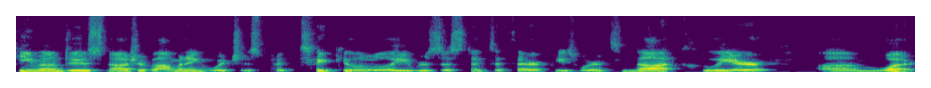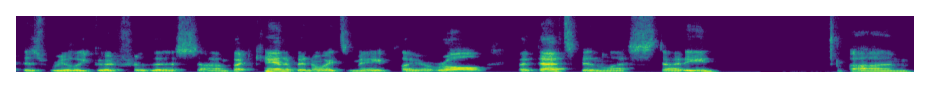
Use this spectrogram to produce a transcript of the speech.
chemo-induced nausea vomiting, which is particularly resistant to therapies where it's not clear um, what is really good for this. Um, but cannabinoids may play a role, but that's been less studied. Um,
